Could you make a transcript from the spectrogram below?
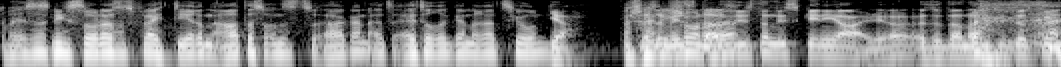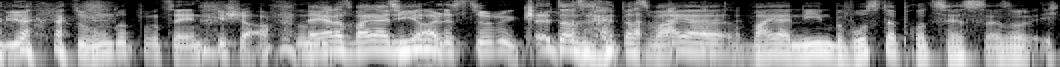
Aber ist es nicht so, dass es vielleicht deren Art ist, uns zu ärgern als ältere Generation? Ja, Wahrscheinlich also wenn es das oder? ist, dann ist es genial, ja. Also dann haben sie das bei mir zu 100 Prozent geschafft. Und naja, das war ja nie alles zurück. Das, das war ja war ja nie ein bewusster Prozess. Also ich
